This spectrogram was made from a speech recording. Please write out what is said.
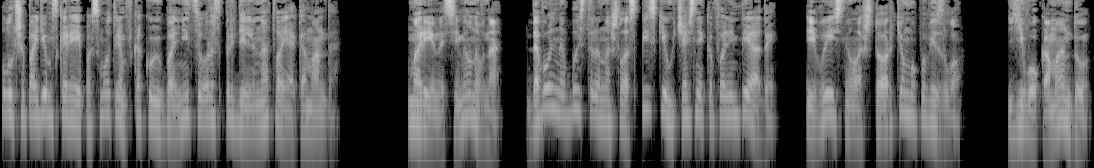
Лучше пойдем скорее посмотрим, в какую больницу распределена твоя команда». Марина Семеновна довольно быстро нашла списки участников Олимпиады и выяснила, что Артему повезло. Его команду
